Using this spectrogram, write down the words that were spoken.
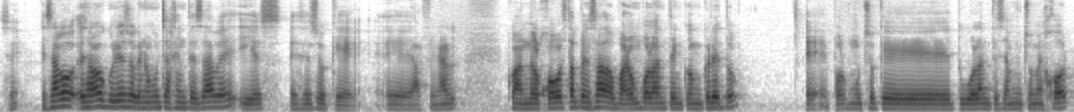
Sí. Es algo, es algo curioso que no mucha gente sabe y es, es eso que eh, al final, cuando el juego está pensado para un volante en concreto, eh, por mucho que tu volante sea mucho mejor,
